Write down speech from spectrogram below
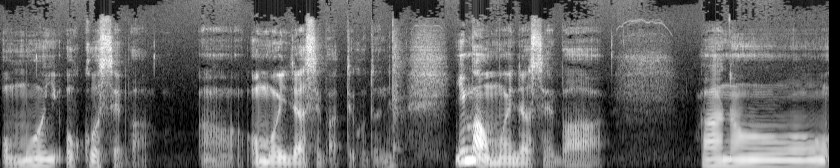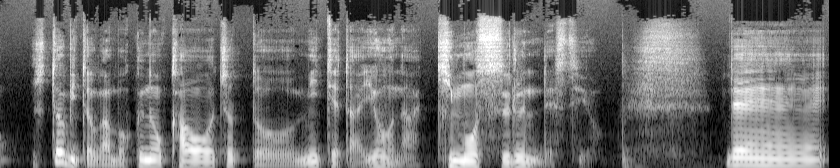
思い起こせばあ思い出せばってことね今思い出せばあのー人々が僕の顔をちょっと見てたような気もするんですよ。で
